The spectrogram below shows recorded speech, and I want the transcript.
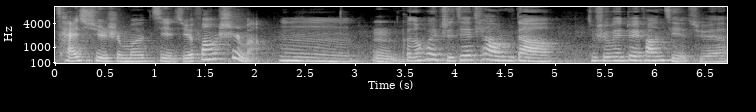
采取什么解决方式吗？嗯，嗯，可能会直接跳入到就是为对方解决，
